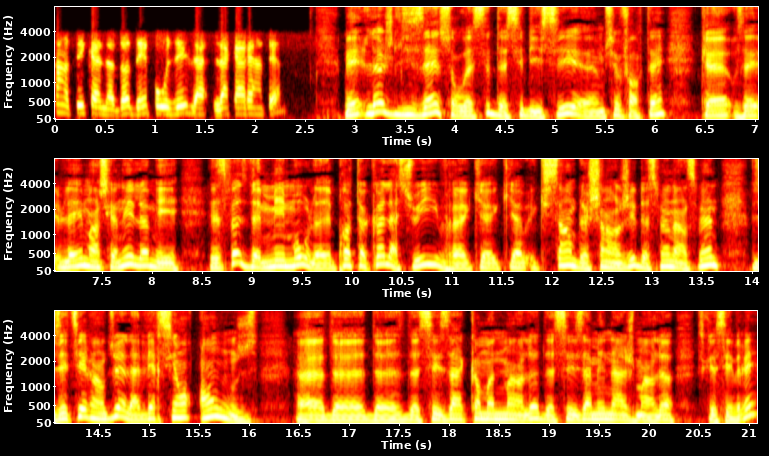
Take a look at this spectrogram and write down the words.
Santé Canada d'imposer la, quarantaine. Mais là, je lisais sur le site de CBC, euh, M. Fortin, que vous l'avez mentionné, là, mais l'espèce de mémo, le protocole à suivre qui, qui, semble changer de semaine en semaine, vous étiez rendu à la version 11 de, de, de ces accommodements-là, de ces aménagements-là. Est-ce que c'est vrai?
